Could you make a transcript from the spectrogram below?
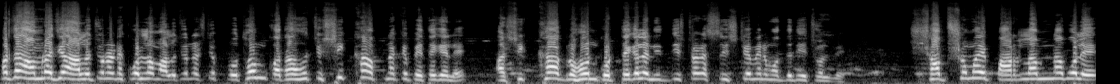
অর্থাৎ আমরা যে আলোচনাটা করলাম, আলোচনার প্রথম কথা হচ্ছে, শিক্ষা আপনাকে পেতে গেলে আর শিক্ষা গ্রহণ করতে গেলে নির্দিষ্ট একটা সিস্টেমের মধ্যে দিয়ে চলবে। সব সময় পারলাম না বলে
